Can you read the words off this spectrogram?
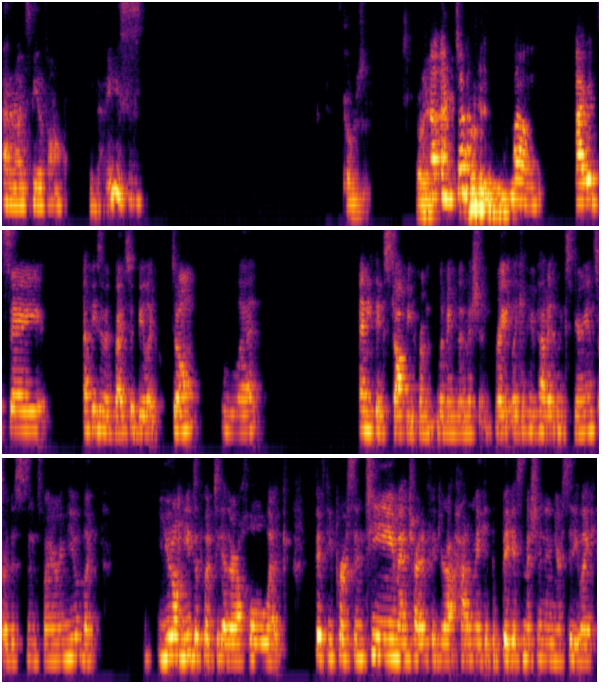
I don't know, it's beautiful. Nice. Covers it. I mean um I would say a piece of advice would be like don't let anything stop you from living the mission, right? Like if you've had an experience or this is inspiring you, like you don't need to put together a whole like 50 person team and try to figure out how to make it the biggest mission in your city. Like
